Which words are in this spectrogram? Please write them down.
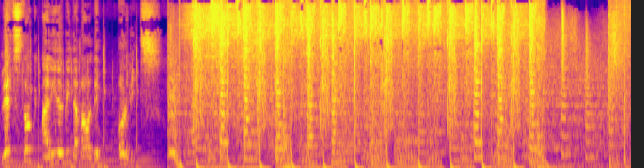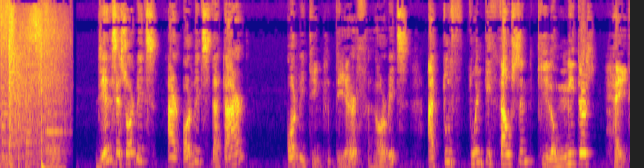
Let's talk a little bit about the orbits. GNSS orbits are orbits that are orbiting the Earth orbits at 20,000 kilometers height,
